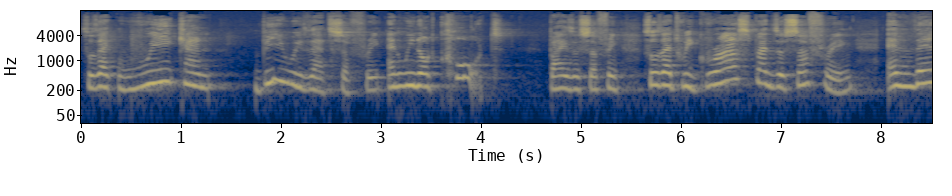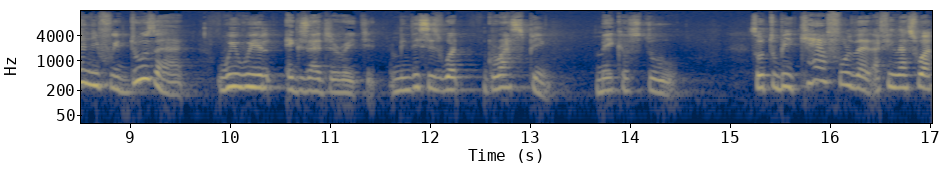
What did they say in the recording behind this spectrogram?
so that we can be with that suffering and we're not caught by the suffering, so that we grasp at the suffering, and then if we do that, we will exaggerate it. I mean, this is what grasping makes us do. So to be careful that I think that's why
